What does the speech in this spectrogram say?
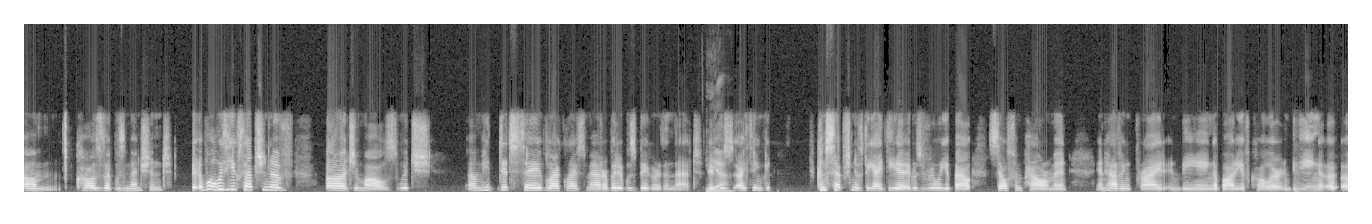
um, cause that was mentioned. Uh, Well, with the exception of uh, Jamall's, which um, he did say Black Lives Matter, but it was bigger than that. It Yeah. was, I think, conception of the idea. It was really about self empowerment and having pride in being a body of color and being a, a,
